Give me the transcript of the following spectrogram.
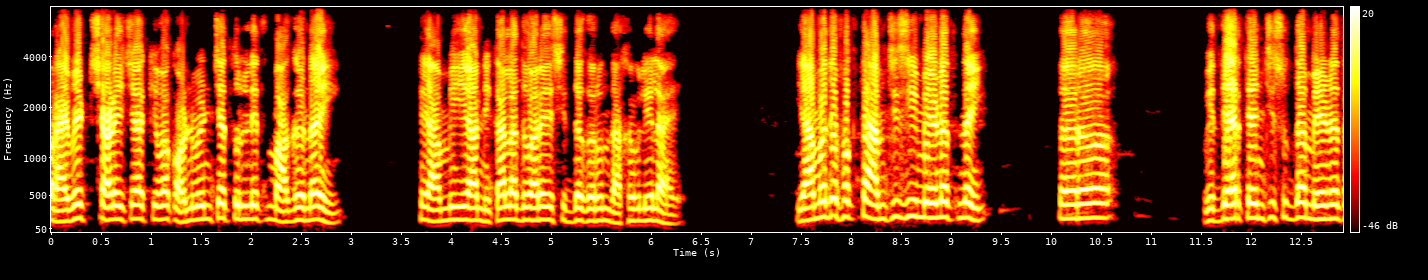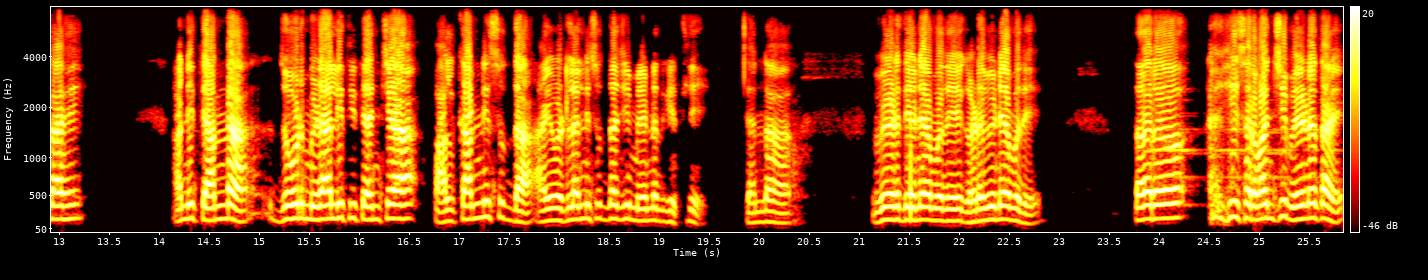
प्रायव्हेट शाळेच्या किंवा कॉन्व्हेंटच्या तुलनेत मागं नाही हे आम्ही या निकालाद्वारे सिद्ध करून दाखवलेलं आहे. यामध्ये फक्त आमचीच ही मेहनत नाही तर विद्यार्थ्यांची सुद्धा मेहनत आहे. आणि त्यांना जोड मिळाली ती त्यांच्या पालकांनी सुद्धा आई वडिलांनी सुद्धा जी मेहनत घेतली त्यांना वेळ देण्यामध्ये घडविण्यामध्ये. तर ही सर्वांची मेहनत आहे.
